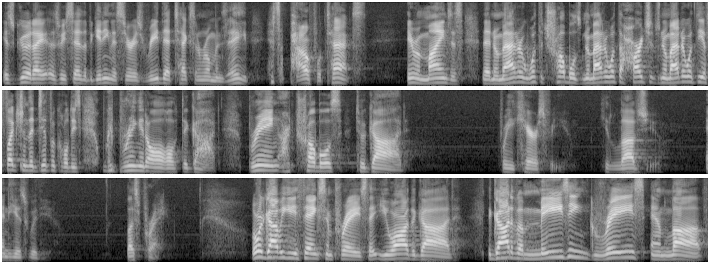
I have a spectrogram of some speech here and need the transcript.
it's good, I, as we said at the beginning of the series, read that text in Romans 8. It's a powerful text. It reminds us that no matter what the troubles, no matter what the hardships, no matter what the affliction, the difficulties, we bring it all to God. Bring our troubles to God, for He cares for you, He loves you, and He is with you. Let's pray. Lord God, we give you thanks and praise that you are the God, the God of amazing grace and love,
